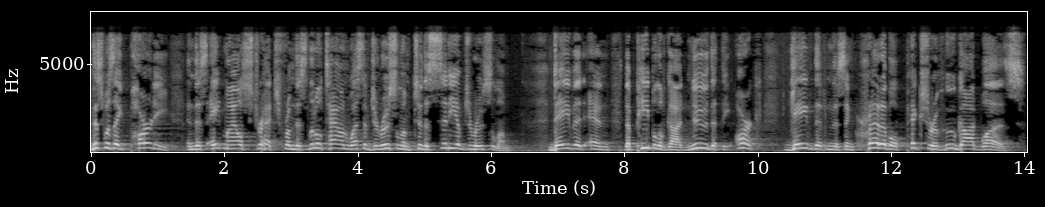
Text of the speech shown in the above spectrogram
This was a party in this eight mile stretch from this little town west of Jerusalem to the city of Jerusalem. David and the people of God knew that the ark gave them this incredible picture of who God was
